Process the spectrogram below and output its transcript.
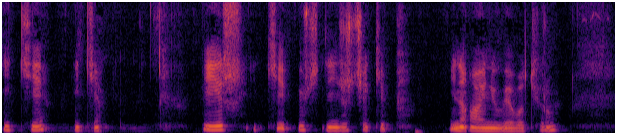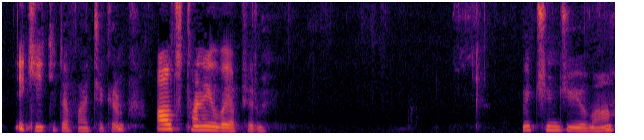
2, 2. 1, 2, 3 zincir çekip yine aynı yuvaya batıyorum. 2, 2 defa çekiyorum. 6 tane yuva yapıyorum. 3. yuva.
